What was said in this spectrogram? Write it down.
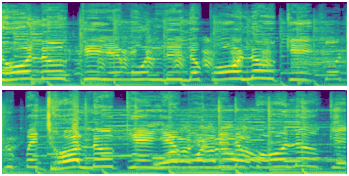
ঝলকে এ মন লীল পলকে। তোর রূপে ঝলকে এ মন লীল পলকে।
